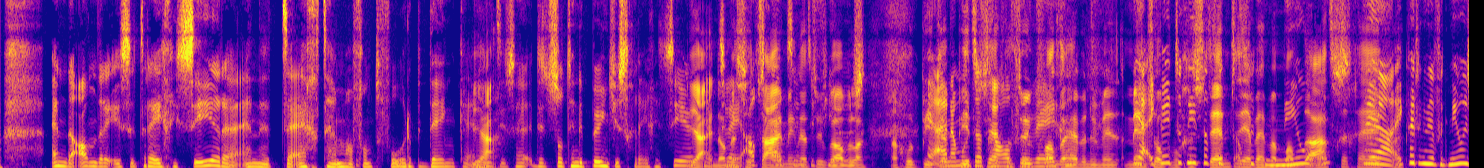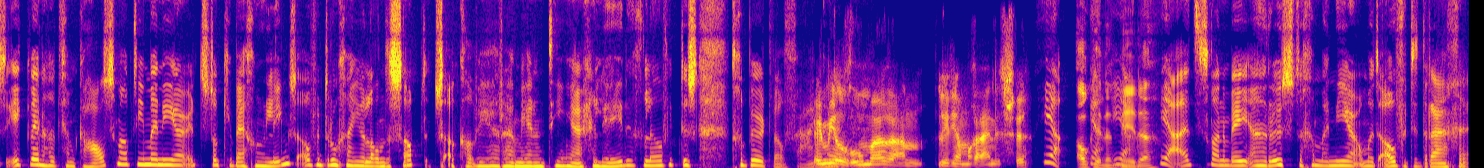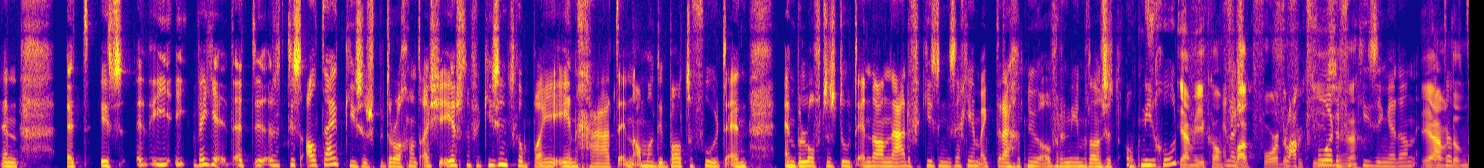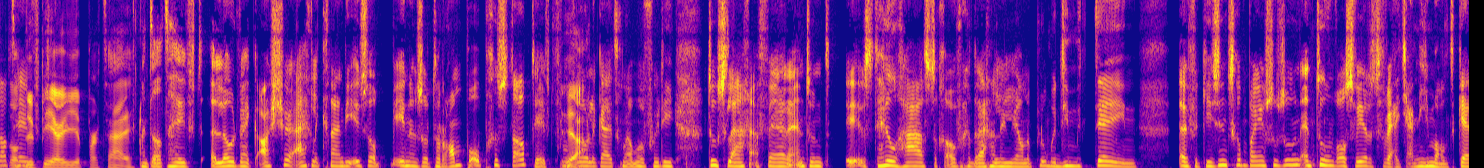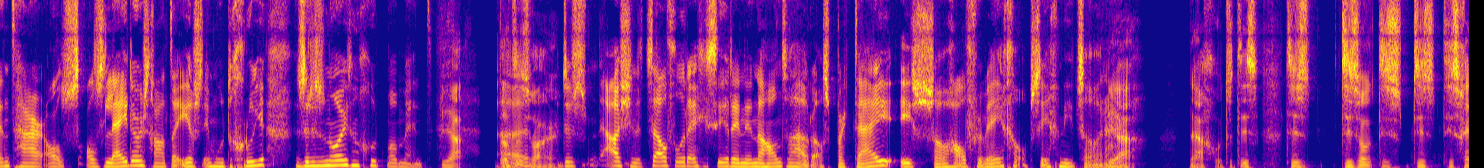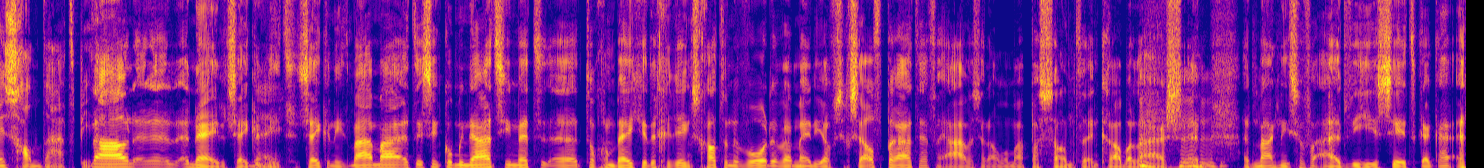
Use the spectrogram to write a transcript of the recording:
En de andere is het regisseren en het echt helemaal van tevoren bedenken. En Ja. dit, is, eh, dit is tot in de puntjes geregisseerd. ja, en dan is de timing natuurlijk wel belangrijk. Maar goed, Pieter, Ja, en dan moet Pieter dat zegt natuurlijk van, we hebben nu men- Ja, mensen ik op weet hem ook niet of gestemd, het- die of hebben hem een mandaat is. gegeven. Ja, ik weet ook niet of het nieuw is. Ik weet nog dat Femke Halsema op die manier het stokje bij GroenLinks overdroeg aan Jolande Sap. Dat is ook alweer uh, meer dan tien jaar geleden, geloof ik. Dus het gebeurt wel vaak. Emiel Roemer aan Lilian Marijnissen. Ja, Ook ja, in het ja. midden. Ja, het is gewoon een beetje een rustige manier om het over te dragen. En het is, je- weet je, het, het is altijd Want als je eerst een verkiezingscampagne ingaat en allemaal debatten voert en, en beloftes doet. En dan na de verkiezingen zeg je, ja, maar ik draag het nu over aan iemand, dan is het ook niet goed. Ja, maar je kan vlak je voor de vlak verkiezingen. voor de verkiezingen, dan, Ja, maar dat, dan, dat dan heeft, dupeer je je partij. dat heeft eh, Lodewijk Asscher eigenlijk gedaan. Die is wel in een soort ramp opgestapt. Die heeft verantwoordelijkheid genomen voor die toeslagenaffaire. En toen is het heel haastig overgedragen aan Lilianne Ploemen. Die meteen een verkiezingscampagne zou doen. En toen was weer het verwijt. Ja, niemand kent haar als, als leider. Ze had er eerst in moeten groeien. Dus er is nooit een goed moment. Ja, dat is Eh, waar. Dus als je het zelf wil regisseren en in de hand wil houden als partij, is zo halverwege op zich niet zo raar. Ja, nou goed, het is, het is, het is, ook, het is, het is, het is geen schandaad, Pieter. Nou, eh, nee, dat zeker Nee. niet. Zeker niet. Maar, maar het is in combinatie met eh, toch een beetje de geringschattende woorden waarmee hij over zichzelf praat. Hè? Van ja, we zijn allemaal maar passanten en krabbelaars. en het maakt niet zoveel uit wie hier zit. Kijk, hij-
